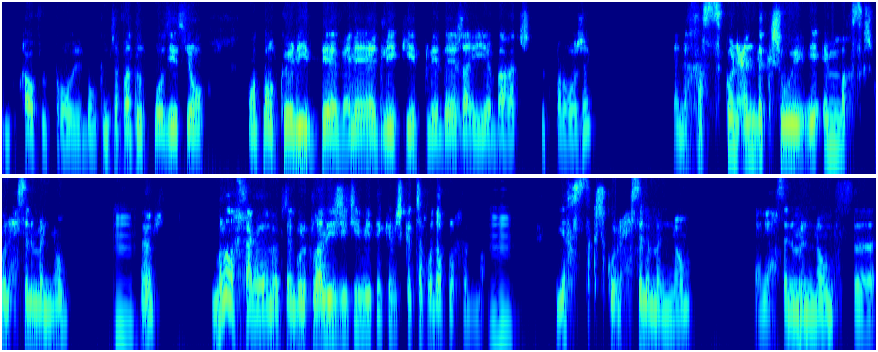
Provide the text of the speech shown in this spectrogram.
يبقاو في ال projet. donc انت في هذه ال position en tant que lead dev على هاد l'équipe اللي déjà هي باغا تشد ال projet يعني خاص تكون عندك شوية يا إما خاصك تكون أحسن منهم. مم. من الأخر أنا كنقول لك la légitimité كيفاش كتاخذها في الخدمة. هي خصك تكون أحسن منهم يعني أحسن منهم في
